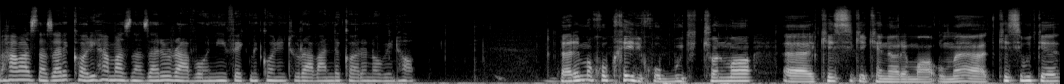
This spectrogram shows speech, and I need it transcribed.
هم از نظر کاری هم از نظر روانی فکر می‌کنین تو روند کار نوین ها برای ما خب خیلی خوب بود چون ما کسی که کنار ما اومد کسی بود که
